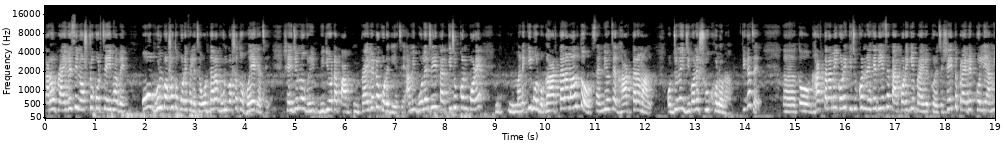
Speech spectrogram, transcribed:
কারও প্রাইভেসি নষ্ট করছে এইভাবে, ও ভুলবশত করে ফেলেছে, ওর দ্বারা ভুলবশত হয়ে গেছে। সেই জন্য ভিডিওটা প্রাইভেটও করে দিয়েছে। আমি বলেছি, তার কিছুক্ষণ পরে মানে কি বলব ঘাটতারা মাল তো? স্যান্ডি হচ্ছে ঘাটতারা মাল। ওর জন্যই জীবনে সুখ হলো না, ঠিক আছে? তো ঘাটতারামি করে কিছুক্ষণ রেখে দিয়েছে, তারপরে গিয়ে প্রাইভেট করেছে। সেই তো প্রাইভেট করলি। আমি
